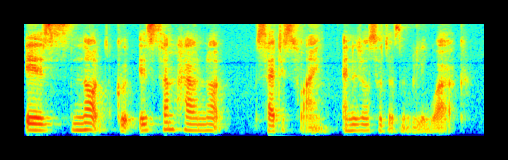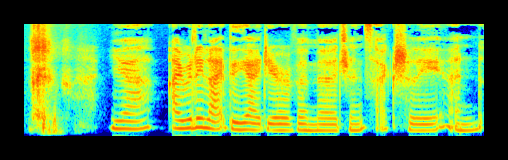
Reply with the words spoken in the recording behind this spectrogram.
is not good, is somehow not satisfying, and it also doesn't really work. yeah, I really like the idea of emergence actually and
